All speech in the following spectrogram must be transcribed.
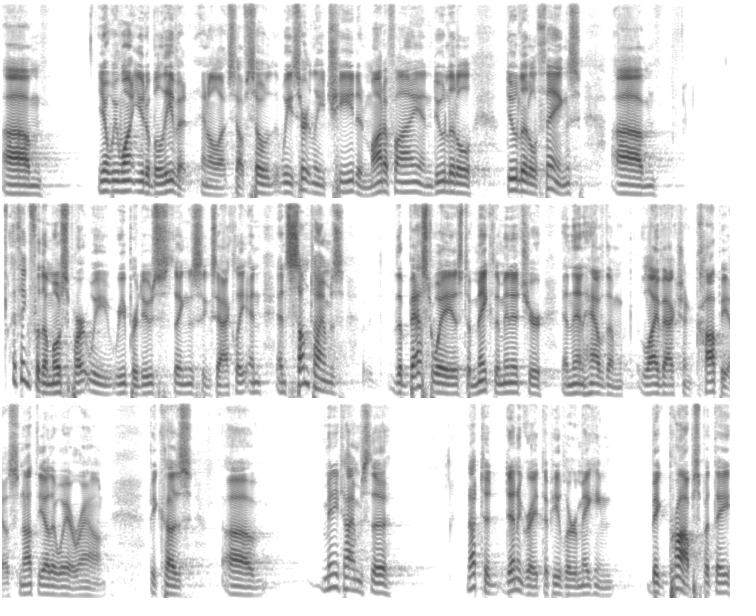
um, you know, we want you to believe it and all that stuff. So we certainly cheat and modify and do little, do little things. Um, I think for the most part we reproduce things exactly, and, and sometimes the best way is to make the miniature and then have them live action copy us, not the other way around. Because uh, many times the, not to denigrate the people who are making big props, but they,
